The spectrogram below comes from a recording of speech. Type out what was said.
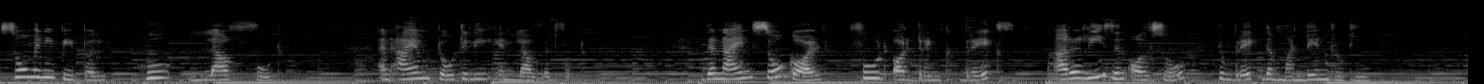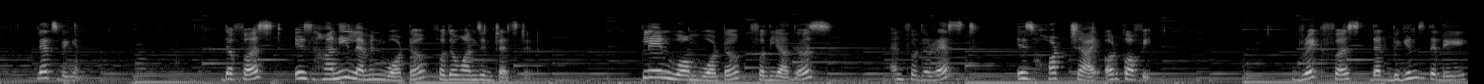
so many people who love food, and I am totally in love with food. The nine so called food or drink breaks are a reason also to break the mundane routine. Let's begin. The first is honey lemon water for the ones interested, plain warm water for the others, and for the rest is hot chai or coffee. Breakfast that begins the day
